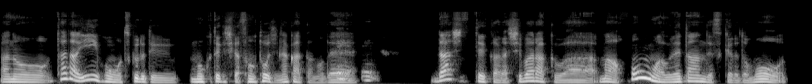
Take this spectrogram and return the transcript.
あの、ただいい本を作るという目的しかその当時なかったので、ええ出してからしばらくは、まあ本は売れたんですけれども、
